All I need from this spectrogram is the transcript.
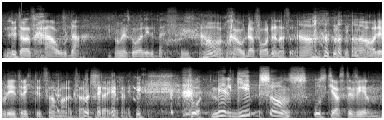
Uttalas Schauda. Om jag ska vara lite bättre. ja Schaudafadern alltså. Ja. ja, det blir ett riktigt samma touch. Så, Mel Gibsons ostigaste film?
